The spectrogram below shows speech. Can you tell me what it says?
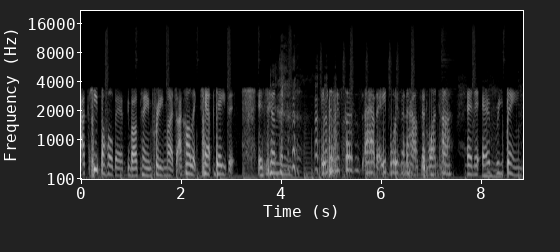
I keep a whole basketball team pretty much. I call it Camp David. It's him and eight of his cousins. I have eight boys in the house at one time, and everything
